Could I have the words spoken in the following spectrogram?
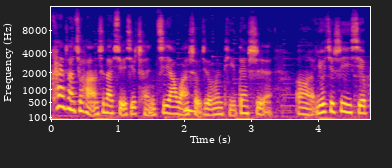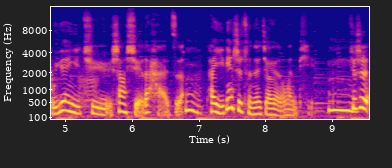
看上去好像是他学习成绩啊、玩手机的问题，但是，呃，尤其是一些不愿意去上学的孩子，嗯，他一定是存在交友的问题。嗯就是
